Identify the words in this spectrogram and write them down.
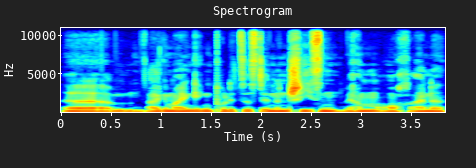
ähm, allgemein gegen PolizistInnen schießen. Wir haben auch eine,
